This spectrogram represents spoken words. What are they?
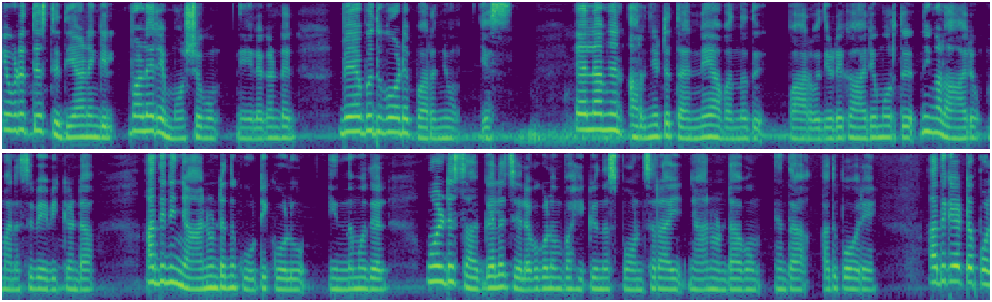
ഇവിടുത്തെ സ്ഥിതിയാണെങ്കിൽ വളരെ മോശവും നീലകണ്ഠൻ വേപതുവോടെ പറഞ്ഞു യെസ് എല്ലാം ഞാൻ അറിഞ്ഞിട്ട് തന്നെയാ വന്നത്. പാർവതിയുടെ കാര്യമോർത്ത് നിങ്ങൾ ആരും മനസ്സ് വേവിക്കണ്ട. അതിന് ഞാനുണ്ടെന്ന് കൂട്ടിക്കോളൂ. ഇന്നു മുതൽ മോളുടെ സകല ചെലവുകളും വഹിക്കുന്ന സ്പോൺസറായി ഞാനുണ്ടാവും എന്താ അതുപോലെ അത് കേട്ടപ്പോൾ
